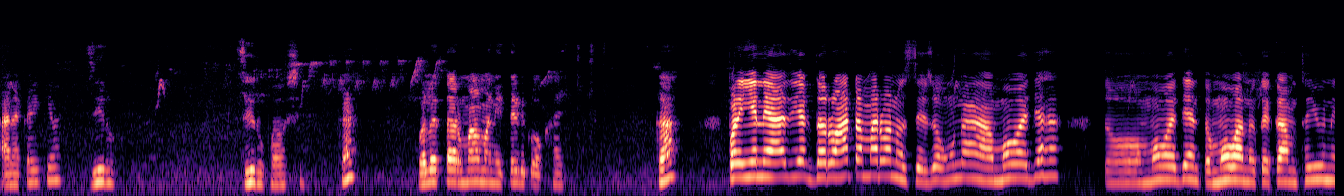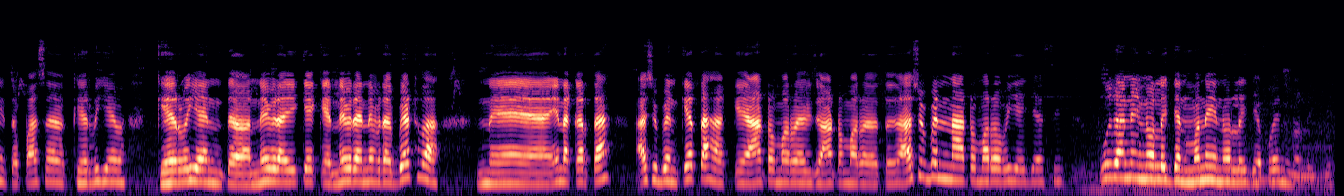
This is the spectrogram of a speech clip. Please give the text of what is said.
આને કઈ કહેવાય? જીરું. જીરું ભાવશે કા? ભલે તાર મામાની તડકો ખાય. કા? પણ એને આજ એક ધારો આટા મારવાનો જ છે. જો ઉના મવા જા તો મોવા જાય ને તો મોવાનું કંઈ કામ થયું નહીં. તો પાછા ઘેર વૈયા ઘેર વૈયા ને નેવરા એ કહે કે નેવરા નેવરા બેઠવા ને એના કરતાં આશુબેન કહેતા હા કે આંટો મારો આવી જાઓ આંટો મારો આવ્યો તો આશુબેન ને આંટો મારો વૈયા જશે પૂજાને ન લઈ જાય ને મને ન લઈ જાય કોઈ ન લઈ જાય.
